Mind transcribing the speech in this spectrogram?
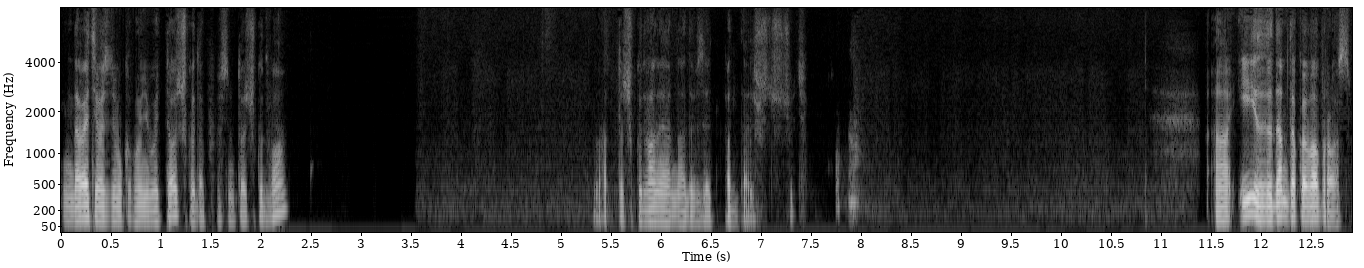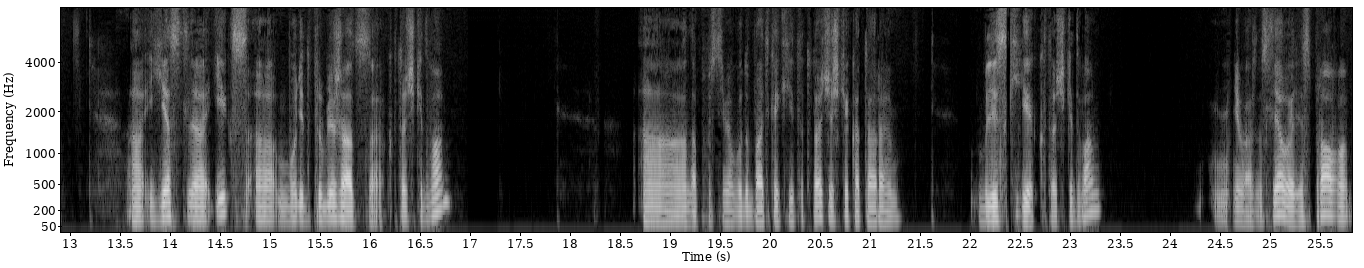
давайте возьмем какую-нибудь точку, допустим, точку 2. Ладно, точку 2, наверное, надо взять подальше чуть-чуть. И задам такой вопрос. Если x будет приближаться к точке 2, а, допустим, я буду брать какие-то точечки, которые близки к точке 2, неважно, слева или справа,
